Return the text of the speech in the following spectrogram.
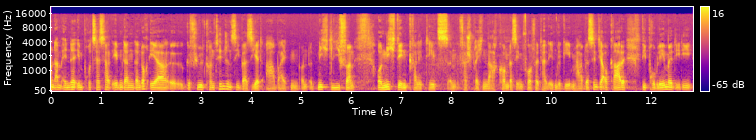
und am Ende im Prozess halt eben dann, dann doch eher äh, gefühlt contingency-basiert arbeiten und, und, nicht liefern und nicht den Qualitätsversprechen nachkommen, das sie im Vorfeld halt eben gegeben haben. Das sind ja auch gerade die Probleme, die die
